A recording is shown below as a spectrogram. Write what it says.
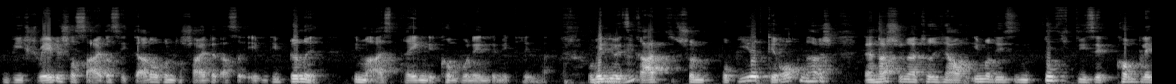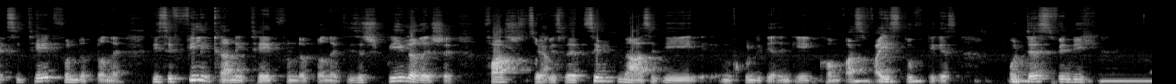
wie schwäbischer Cider sich dadurch unterscheidet, dass er eben die Birne immer als prägende Komponente mit drin hat. Und wenn du jetzt mhm. gerade schon probiert, gerochen hast, dann hast du natürlich auch immer diesen Duft, diese Komplexität von der Birne, diese Filigranität von der Birne, dieses Spielerische, fast so ja. ein bisschen Zimtnase, die im Grunde dir entgegenkommt, was Weißduftiges. Und das finde ich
